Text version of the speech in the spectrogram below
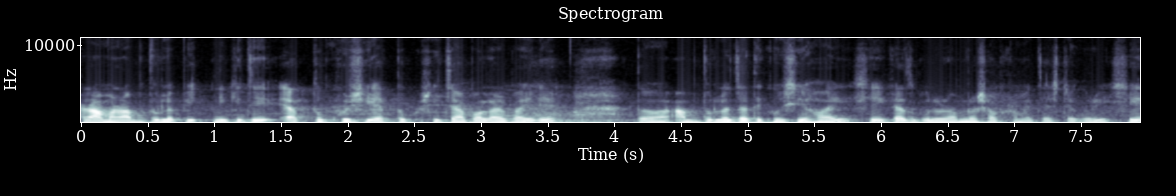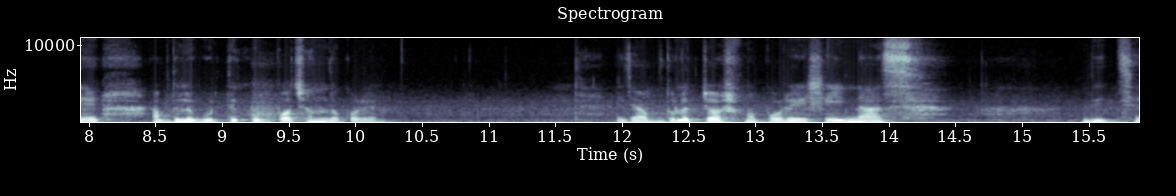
আর আমার আবদুল্লাহ পিকনিকে যে এত খুশি এত খুশি যা বলার বাইরে। তো আবদুল্লাহ যাতে খুশি হয়, সেই কাজগুলোর আমরা সবসময় চেষ্টা করি। সে আবদুল্লাহ ঘুরতে খুব পছন্দ করে। এই যে আবদুল্লার চশমা পরে সেই নাচ দিচ্ছে।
